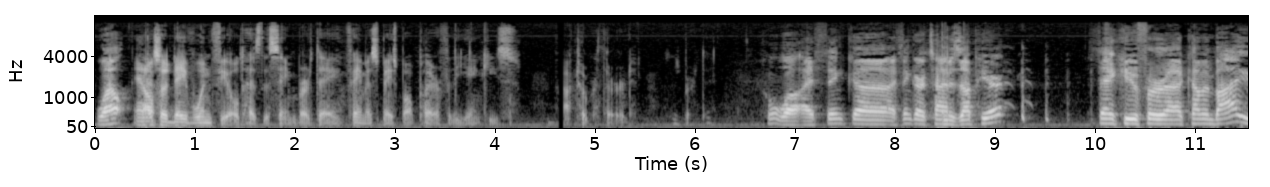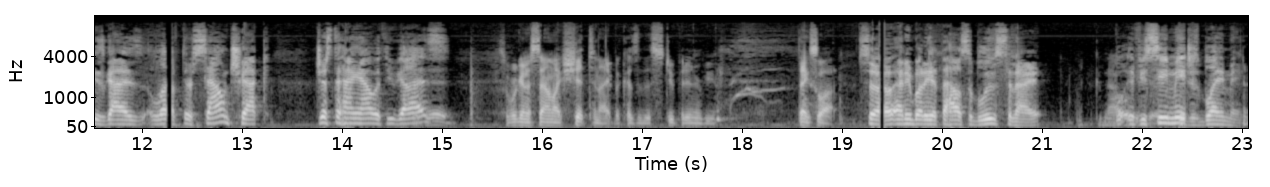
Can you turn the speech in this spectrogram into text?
Well, and also Dave Winfield has the same birthday. Famous baseball player for the Yankees, October 3rd. His birthday. Cool. Well, I think uh, I think our time is up here. Thank you for uh, coming by. These guys left their sound check just to hang out with you guys. So we're gonna sound like shit tonight because of this stupid interview. Thanks a lot. So anybody at the House of Blues tonight, No, if you good. see me, just blame me.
